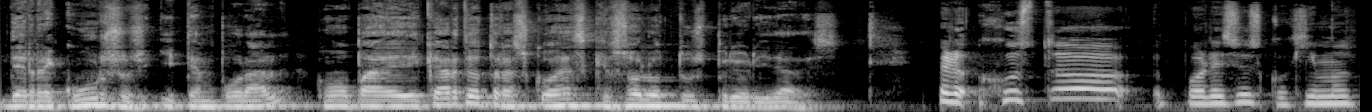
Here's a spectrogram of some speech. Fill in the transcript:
de recursos y temporal como para dedicarte a otras cosas que solo tus prioridades. Pero justo por eso escogimos,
